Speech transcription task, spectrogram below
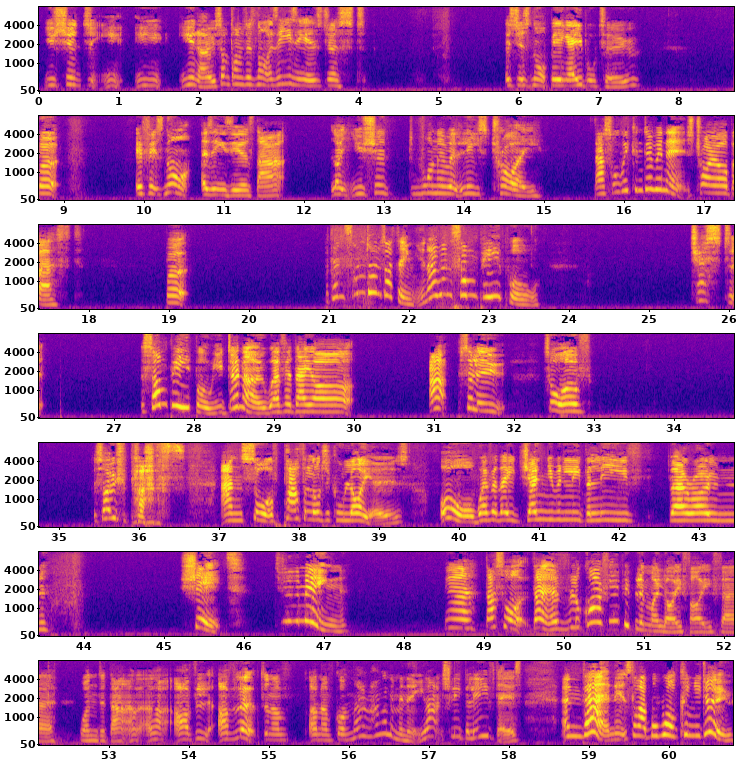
you should, you, you know, sometimes it's not as easy as just, it's just not being able to. But if it's not as easy as that, like you should want to at least try. That's all we can do in it. Is try our best. But but then sometimes I think, you know, when some people just. Some people, you don't know whether they are absolute sort of sociopaths and sort of pathological liars, or whether they genuinely believe their own shit. Do you know what I mean? Yeah, that's what. Look, quite a few people in my life I've uh, wondered that. I, have I've looked and I've and I've gone, no, hang on a minute, you actually believe this, and then it's like, well, what can you do?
